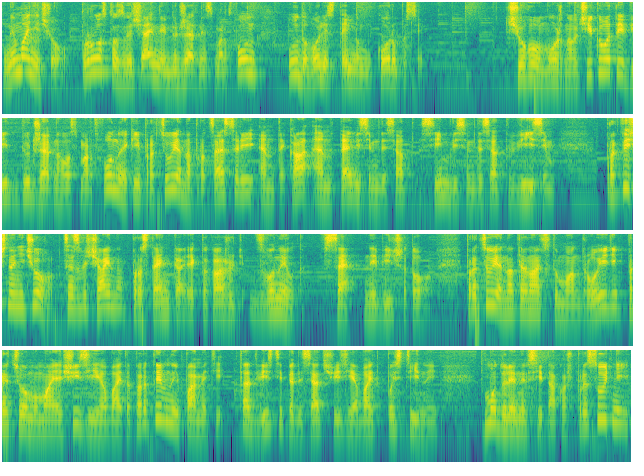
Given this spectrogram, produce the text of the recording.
Нема нічого. Просто звичайний бюджетний смартфон у доволі стильному корпусі. Чого можна очікувати від бюджетного смартфону, який працює на процесорі МТК MT8788? Практично нічого. Це звичайна, простенька, як то кажуть, дзвонилка. Все, не більше того. Працює на 13-му Android, при цьому має 6 ГБ оперативної пам'яті та 256 ГБ постійної. Модулі не всі також присутній.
